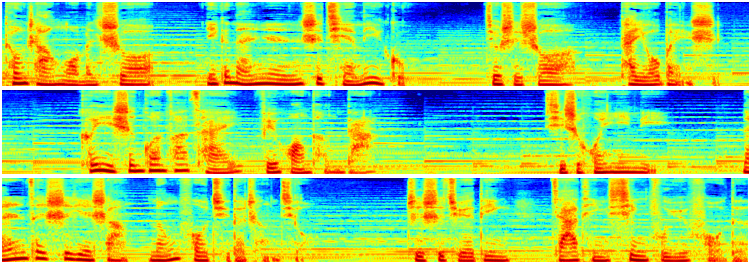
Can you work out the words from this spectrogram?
通常我们说一个男人是潜力股，就是说他有本事，可以升官发财、飞黄腾达。其实婚姻里，男人在事业上能否取得成就，只是决定家庭幸福与否的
